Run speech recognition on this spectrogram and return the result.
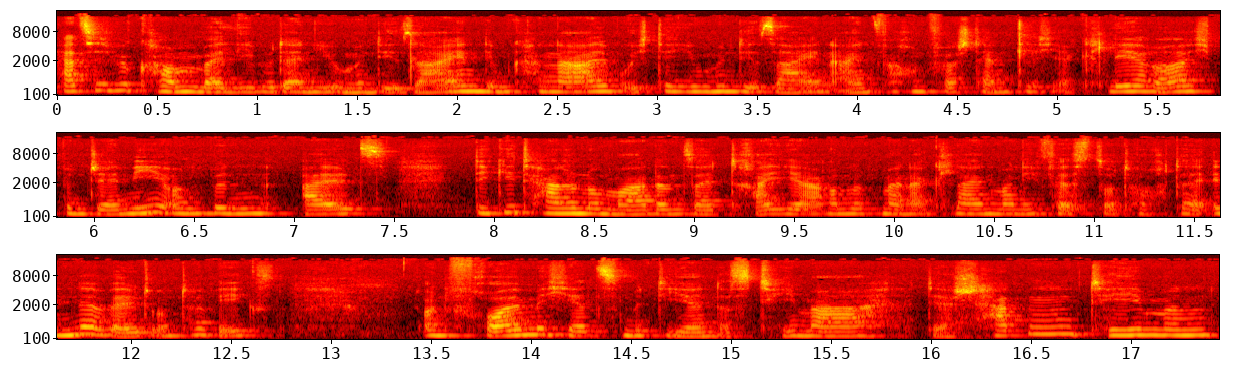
Herzlich willkommen bei Liebe dein Human Design, dem Kanal, wo ich dir Human Design einfach und verständlich erkläre. Ich bin Jenny und bin als digitale Nomadin seit drei Jahren mit meiner kleinen Manifesto-Tochter in der Welt unterwegs und freue mich jetzt mit dir in das Thema der Schattenthemen,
